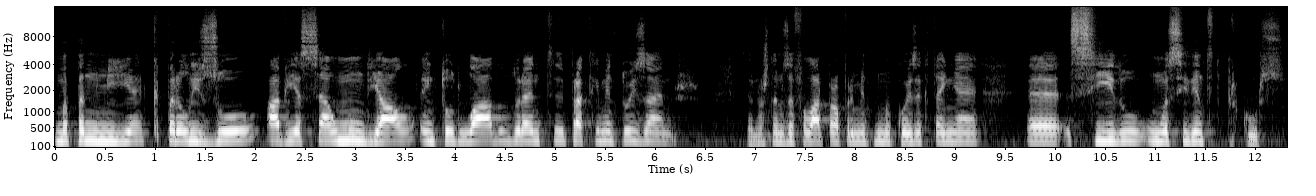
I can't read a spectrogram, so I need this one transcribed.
uma pandemia que paralisou a aviação mundial em todo o lado durante praticamente dois anos. Dizer, não estamos a falar propriamente de uma coisa que tenha uh, sido um acidente de percurso.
